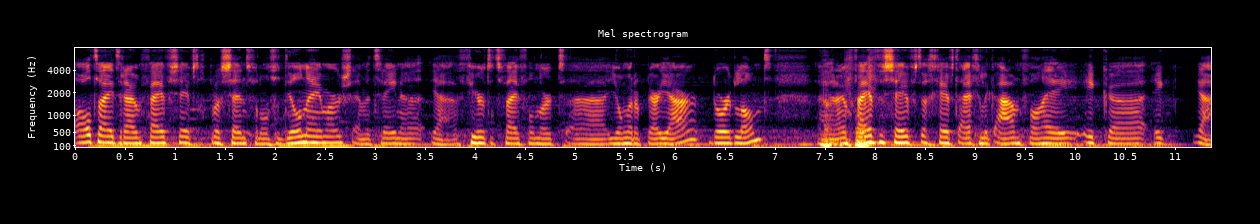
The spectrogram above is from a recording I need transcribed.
altijd ruim 75% van onze deelnemers. En we trainen ja, 400 tot 500 eh, jongeren per jaar door het land. Ja, ruim fors. 75 geeft eigenlijk aan van hé, hey, ik, ik, ja,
